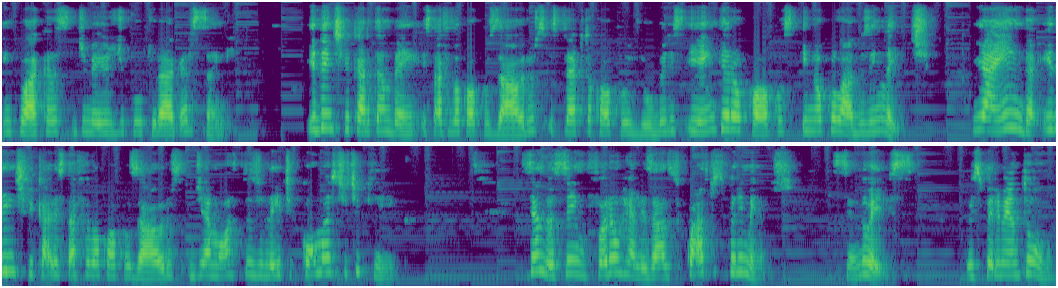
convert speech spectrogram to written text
em placas de meios de cultura agar-sangue. Identificar também Staphylococcus aureus, Streptococcus uberis e Enterococcus inoculados em leite. E ainda identificar Staphylococcus aureus de amostras de leite com mastite clínica. Sendo assim, foram realizados quatro experimentos, sendo eles: o experimento 1,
